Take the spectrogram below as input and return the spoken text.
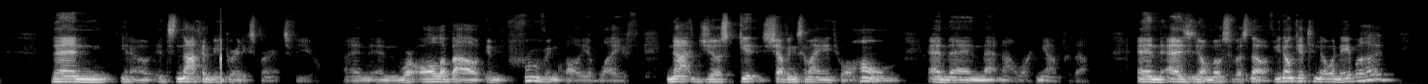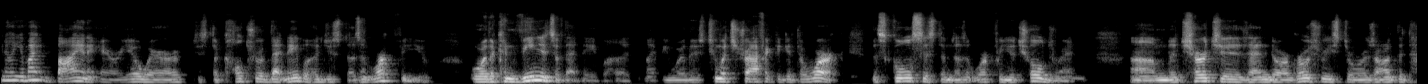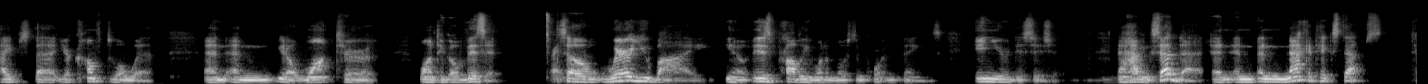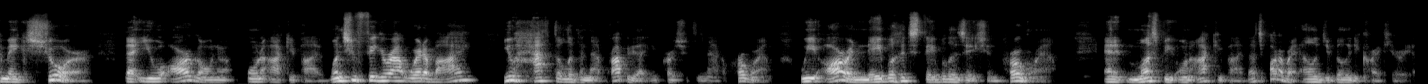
then you know it's not going to be a great experience for you. And, and we're all about improving quality of life, not just get shoving somebody into a home and then that not working out for them. And as you know, most of us know, if you don't get to know a neighborhood, you know, you might buy in an area where just the culture of that neighborhood just doesn't work for you. Or the convenience of that neighborhood it might be where there's too much traffic to get to work. The school system doesn't work for your children. Um, the churches and or grocery stores aren't the types that you're comfortable with and and you know want to want to go visit. Right. So where you buy, you know, is probably one of the most important things in your decision. Now, having said that, and, and, and NACA takes steps to make sure that you are going to own occupy. Once you figure out where to buy, you have to live in that property that you purchased in NACA program. We are a neighborhood stabilization program, and it must be owner occupied. That's part of our eligibility criteria.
